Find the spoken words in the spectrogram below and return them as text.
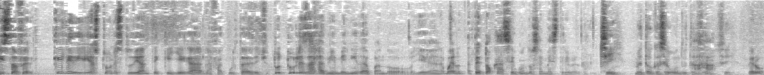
Christopher, ¿qué le dirías tú a un estudiante que llega a la Facultad de Derecho? Tú, tú les das la bienvenida cuando llegan. Bueno, te toca segundo semestre, ¿verdad? Sí, me toca segundo y tercero, Ajá. sí. Pero,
